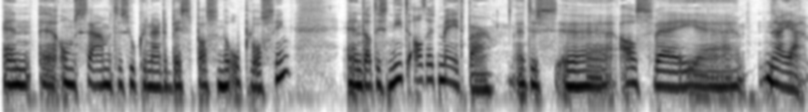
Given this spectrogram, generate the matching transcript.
En eh, om samen te zoeken naar de best passende oplossing. En dat is niet altijd meetbaar. Dus uh, als wij, uh, nou ja,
